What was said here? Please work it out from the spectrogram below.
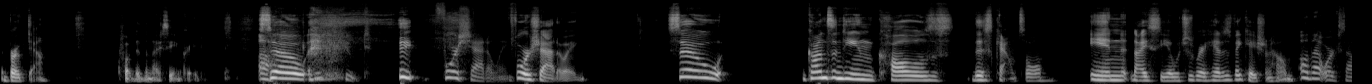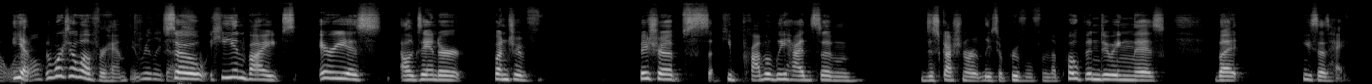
It broke down. Quoted the Nicene Creed. Oh, so shoot. Foreshadowing. foreshadowing. So Constantine calls this council in Nicaea, which is where he had his vacation home. Oh, that works out well. Yeah, it works out well for him. It really does. So he invites Arius, Alexander, bunch of bishops. He probably had some discussion or at least approval from the Pope in doing this, but he says, "Hey,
